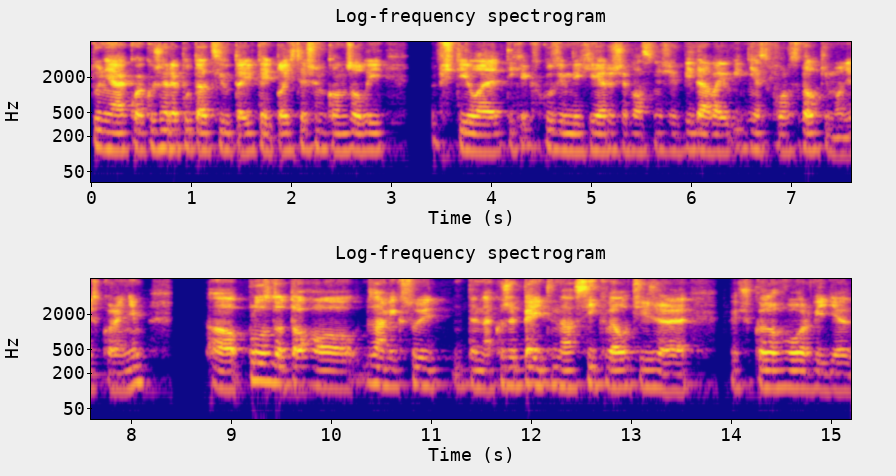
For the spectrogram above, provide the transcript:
tú nejakú akože reputáciu tej, tej PlayStation konzoly v štýle tých exkluzívnych hier, že vlastne že vydávajú ich neskôr s veľkým oneskorením plus do toho zamixuj ten akože bait na sequel, čiže vieš, God of War vyjde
